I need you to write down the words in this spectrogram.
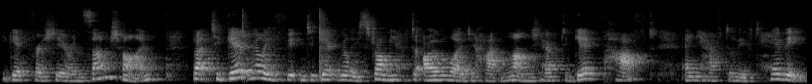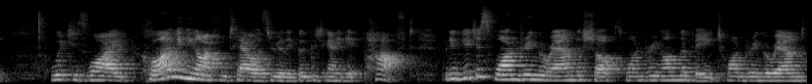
you get fresh air and sunshine. But to get really fit and to get really strong, you have to overload your heart and lungs. You have to get puffed and you have to lift heavy, which is why climbing the Eiffel Tower is really good because you're going to get puffed. But if you're just wandering around the shops, wandering on the beach, wandering around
